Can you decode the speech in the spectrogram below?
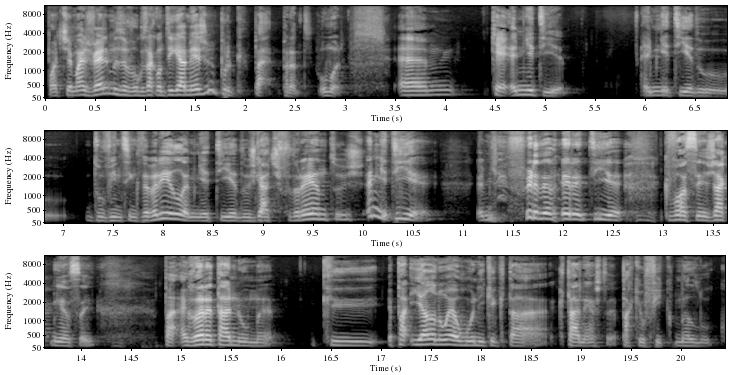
podes ser mais velho, mas eu vou gozar contigo à mesma, porque, pá, pronto, humor. Um, que é a minha tia. A minha tia do, do 25 de Abril, a minha tia dos gatos fedorentos, a minha tia, a minha verdadeira tia, que vocês já conhecem. Pá, agora está numa que... Pá, e ela não é a única que está que tá nesta, pá, que eu fico maluco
